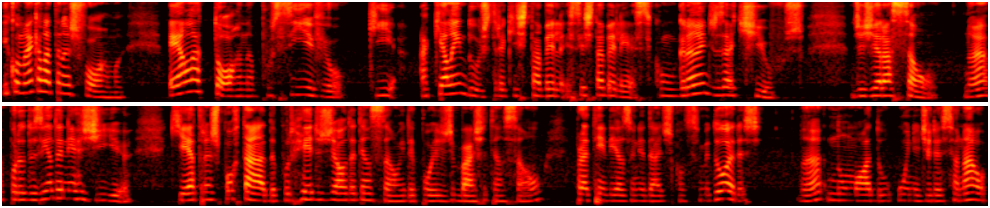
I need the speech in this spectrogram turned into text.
E como é que ela transforma? Ela torna possível que aquela indústria que estabelece, se estabelece com grandes ativos de geração, né, produzindo energia que é transportada por redes de alta tensão e depois de baixa tensão para atender as unidades consumidoras, né, num modo unidirecional,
